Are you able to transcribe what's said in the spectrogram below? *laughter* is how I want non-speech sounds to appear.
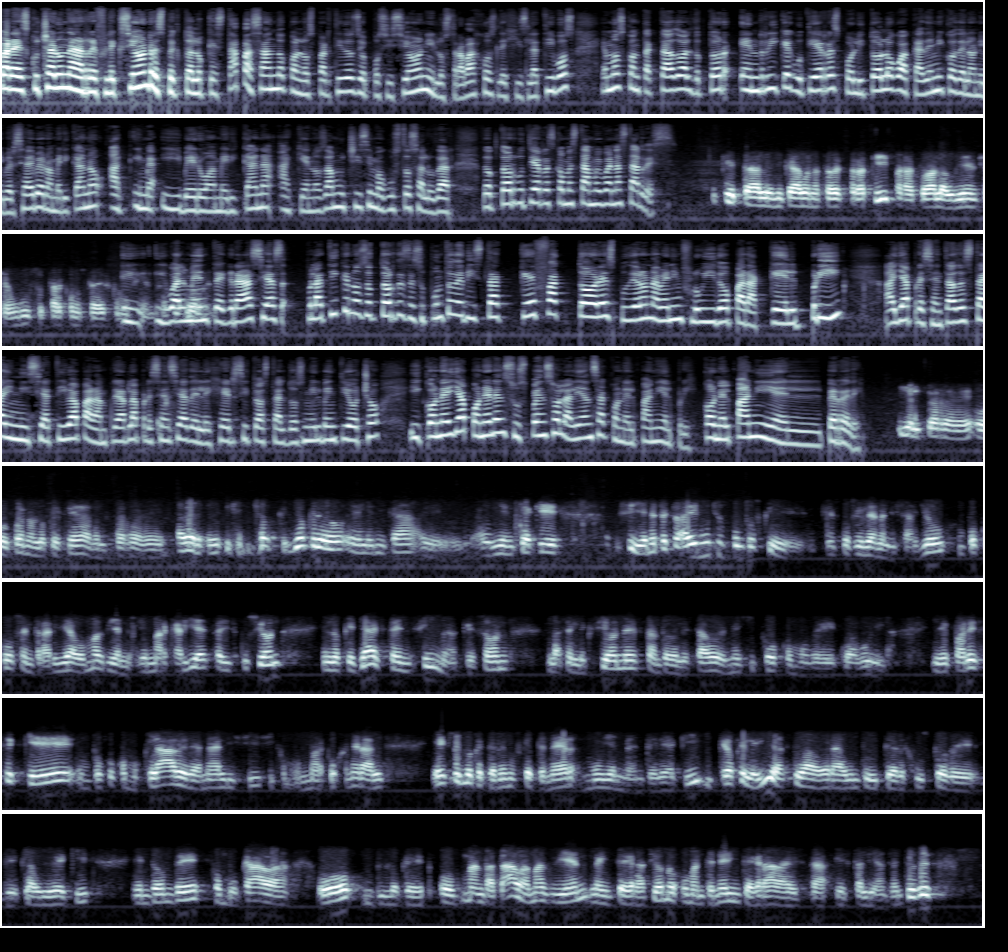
para escuchar una reflexión respecto a lo que está pasando con los partidos de oposición y los trabajos legislativos, hemos contactado al doctor Enrique Gutiérrez, politólogo académico de la Universidad Iberoamericana, Iberoamericana, a quien nos da muchísimo gusto saludar. Doctor Gutiérrez, ¿cómo está? Muy buenas tardes. ¿Qué tal, Enica? Buenas tardes para ti, para toda la audiencia. Un gusto estar con ustedes. Como igualmente, gracias. Platíquenos, doctor, desde su punto de vista, ¿qué factores pudieron haber influido para que el PRI haya presentado esta iniciativa para ampliar la presencia del ejército hasta el 2028 y con ella poner en suspenso la alianza con el PAN y el PRI, con el PAN y el PRD? Y el PRD, o bueno, lo que queda del PRD. A ver, eh, *laughs* yo, yo creo, Elénica, eh, audiencia, que Sí, en efecto, hay muchos puntos que, es posible analizar. Yo un poco centraría, o más bien enmarcaría esta discusión en lo que ya está encima, que son las elecciones tanto del Estado de México como de Coahuila. Y me parece que un poco como clave de análisis y como un marco general, eso es lo que tenemos que tener muy en mente. De aquí, y creo que leías tú ahora un Twitter justo de, de Claudio X, en donde convocaba o lo que o mandataba más bien la integración o, mantener integrada esta esta alianza. Entonces,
